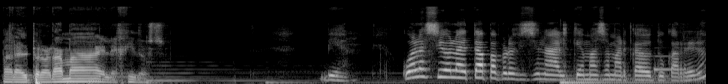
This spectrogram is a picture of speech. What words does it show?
para el programa Elegidos. Bien. ¿Cuál ha sido la etapa profesional que más ha marcado tu carrera?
